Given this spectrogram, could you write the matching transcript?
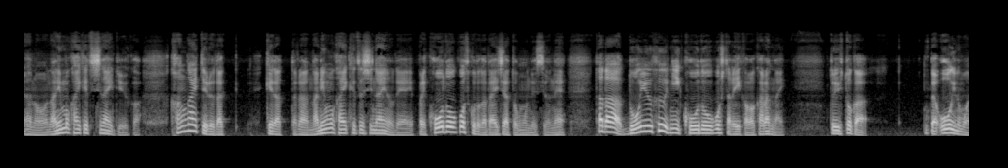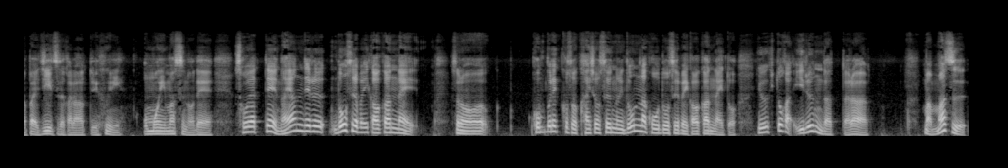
あの、何も解決しないというか、考えてるだけだったら何も解決しないので、やっぱり行動を起こすことが大事だと思うんですよね。ただ、どういうふうに行動を起こしたらいいかわからないという人が、やっぱり多いのもやっぱり事実だからというふうに思いますので、そうやって悩んでる、どうすればいいかわかんない、その、コンプレックスを解消するのにどんな行動をすればいいかわかんないという人がいるんだったら、まあ、まず、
